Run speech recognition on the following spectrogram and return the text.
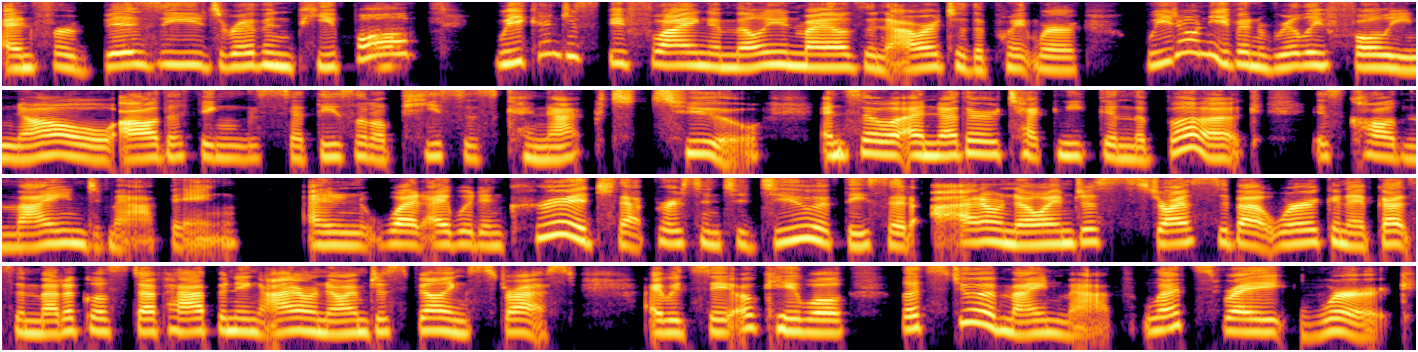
And for busy, driven people, we can just be flying a million miles an hour to the point where we don't even really fully know all the things that these little pieces connect to. And so, another technique in the book is called mind mapping. And what I would encourage that person to do if they said, I don't know, I'm just stressed about work and I've got some medical stuff happening. I don't know, I'm just feeling stressed. I would say, okay, well, let's do a mind map. Let's write work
